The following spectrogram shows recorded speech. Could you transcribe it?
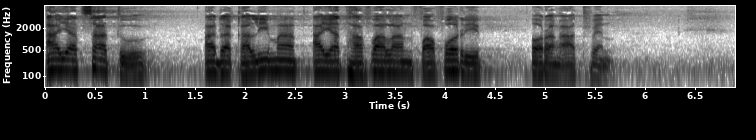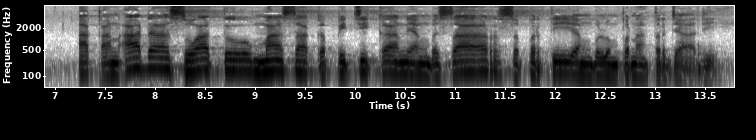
ayat 1 ada kalimat ayat hafalan favorit orang Advent. Akan ada suatu masa kepicikan yang besar seperti yang belum pernah terjadi.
